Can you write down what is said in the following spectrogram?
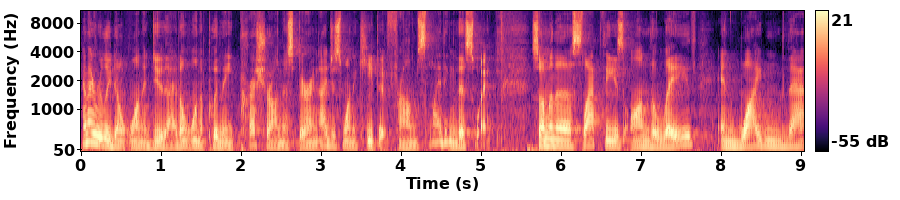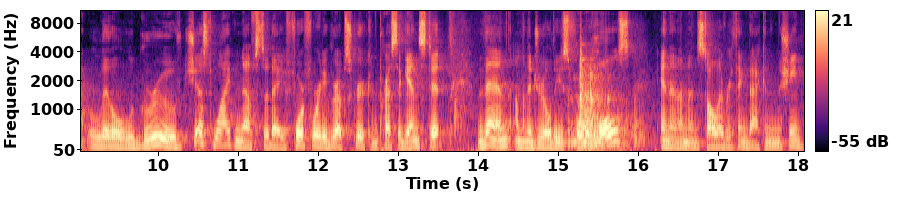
and I really don't want to do that. I don't want to put any pressure on this bearing, I just want to keep it from sliding this way. So I'm going to slap these on the lathe and widen that little groove just wide enough so that a 440 grub screw can press against it. Then I'm going to drill these four holes, and then I'm going to install everything back in the machine.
